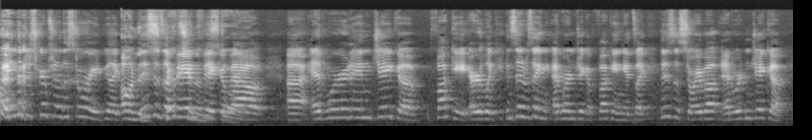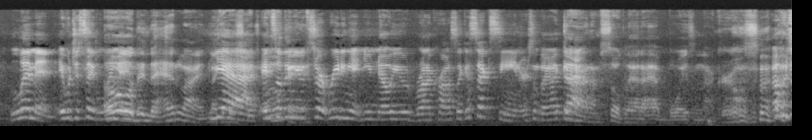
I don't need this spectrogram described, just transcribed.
no. In the description of the story, it'd be like, Oh, "This is a description of the fanfic about uh, Edward and Jacob fucking," or like instead of saying Edward and Jacob fucking, it's like, "This is a story about Edward and Jacob lemon." It would just say oh, lemon. Oh, in the headline. Like yeah, and so then you'd start reading it, and you know you would run across like a sex scene or something like that. God. I'm so glad I have boys and not girls. Oh, geez.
